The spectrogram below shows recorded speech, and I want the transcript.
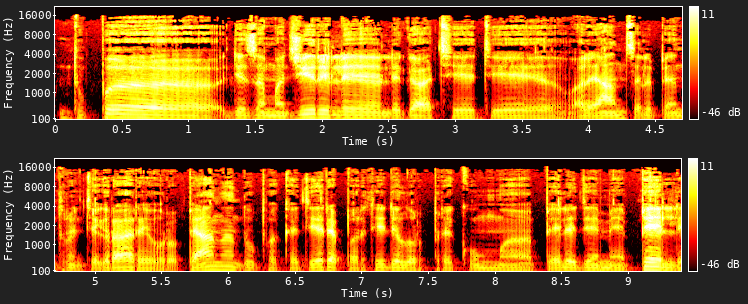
După dezamăgirile legate de alianțele pentru integrare europeană, după căderea partidelor precum PLDM, PL,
